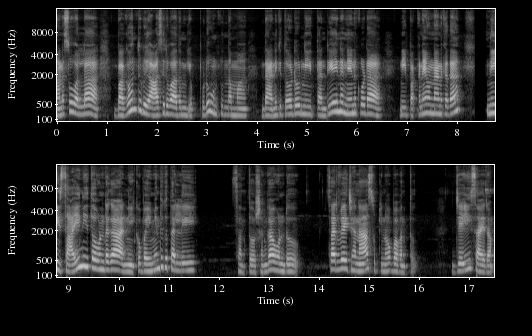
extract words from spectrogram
మనసు వల్ల భగవంతుడి ఆశీర్వాదం ఎప్పుడూ ఉంటుందమ్మా. దానికి తోడు నీ తండ్రి అయిన నేను కూడా నీ పక్కనే ఉన్నాను కదా. నీ సాయి నీతో ఉండగా నీకు భయమెందుకు తల్లి? సంతోషంగా ఉండు. సర్వే జన సుఖినో భవంతు. జై సాయిరామ్.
